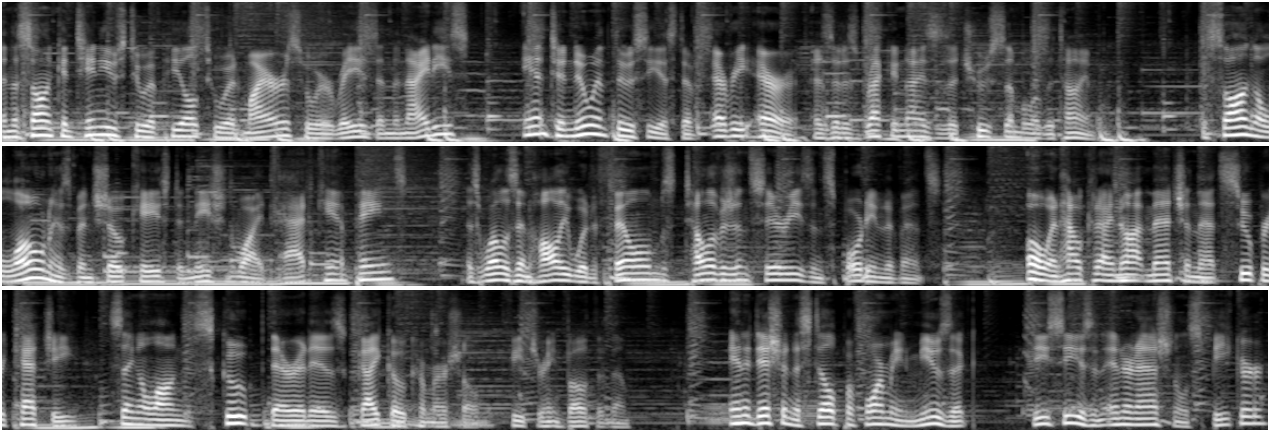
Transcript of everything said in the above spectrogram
And the song continues to appeal to admirers who were raised in the 90s and to new enthusiasts of every era as it is recognized as a true symbol of the time. The song alone has been showcased in nationwide ad campaigns as well as in Hollywood films, television series, and sporting events. Oh, and how could I not mention that super catchy sing along Scoop There It Is Geico commercial featuring both of them? In addition to still performing music, DC is an international speaker,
